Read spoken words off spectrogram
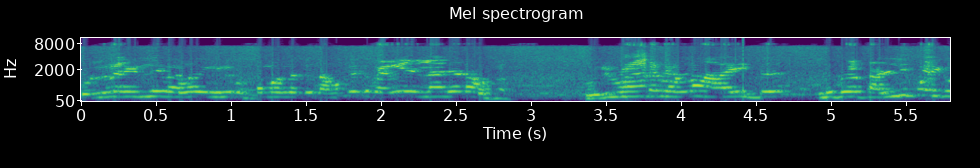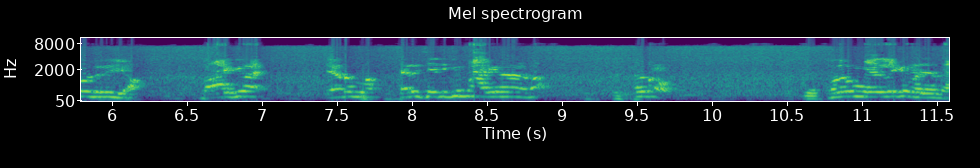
പുള്ളിയുടെ വീട്ടിൽ വെള്ളം ഇങ്ങനെ പ്രശ്നം വന്നിട്ട് നമുക്കൊക്കെ വെള്ളം ഇല്ലാതെ അവസ്ഥ ഒരുപാട് വെള്ളം ആയിട്ട് ഇതിപ്പോ തള്ളിപ്പോയിക്കൊണ്ടിരിക്കുക ഭാഗ്യവാൻ. ചേട്ടൻ ചേട്ടൻ ശരിക്കും ഭാഗ്യവാനാണ്. കേട്ടോ? എപ്പോഴും മേളിലേക്ക് വരണ്ട.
